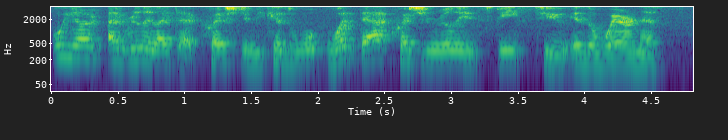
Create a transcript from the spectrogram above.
Well, you know, I really like that question because w- what that question really speaks to is awareness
